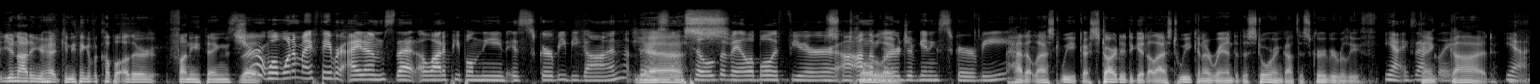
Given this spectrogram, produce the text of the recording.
you're nodding your head. Can you think of a couple other funny things? Sure. Well, one of my favorite items that a lot of people need is Scurvy Be Gone. There's Yes. some pills available if you're uh, on the verge of getting scurvy. I had it last week. I started to get it last week, and I ran to the store and got the scurvy relief. Yeah, exactly. Thank God. Yeah.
